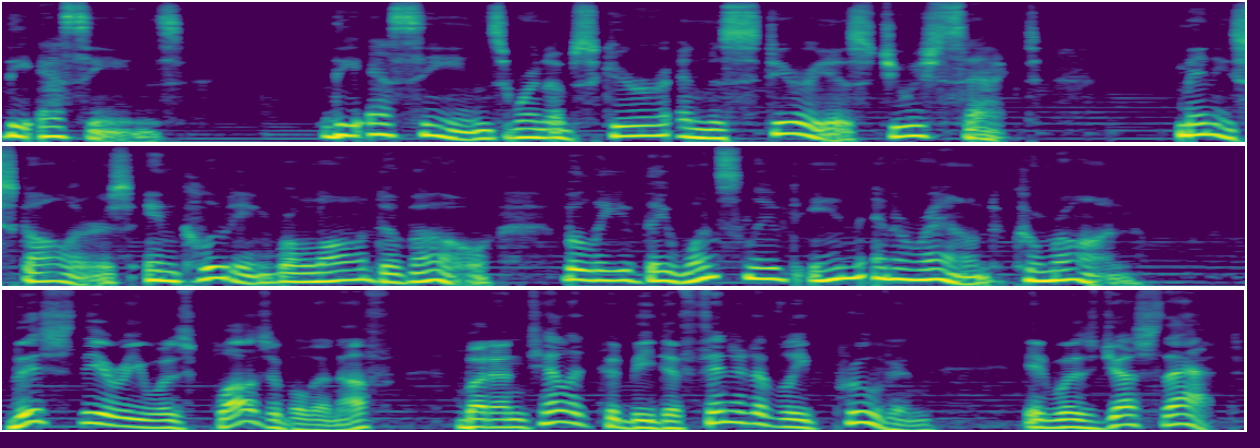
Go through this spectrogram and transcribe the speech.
the Essenes. The Essenes were an obscure and mysterious Jewish sect. Many scholars, including Roland de Vaux, believe they once lived in and around Qumran. This theory was plausible enough, but until it could be definitively proven, it was just that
